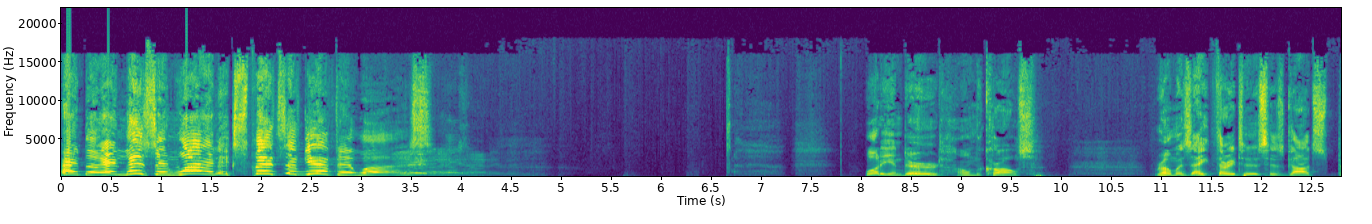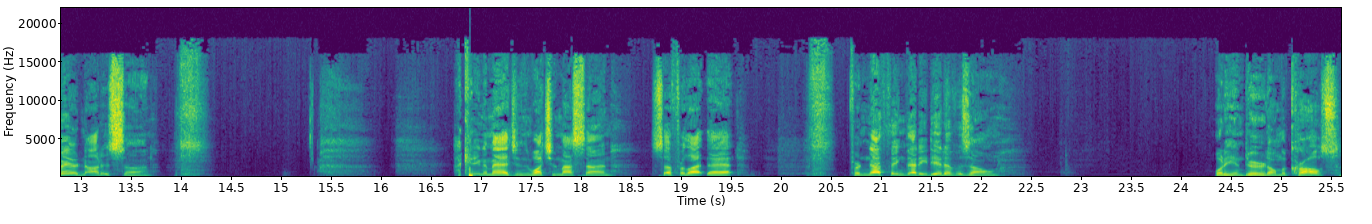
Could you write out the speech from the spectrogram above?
And, and listen, what an expensive gift it was. What he endured on the cross. Romans 8:32 it says God spared not his son. I can't imagine watching my son suffer like that for nothing that he did of his own. What he endured on the cross.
